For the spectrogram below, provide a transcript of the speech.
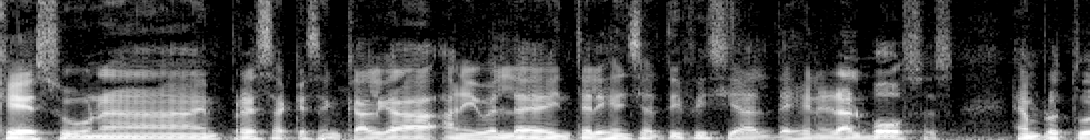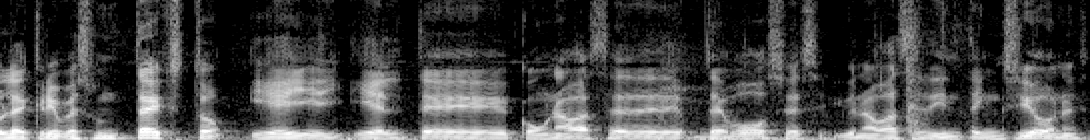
que es una empresa que se encarga a nivel de inteligencia artificial de generar voces. Ejemplo, tú le escribes un texto y él, y él te, con una base de, de voces y una base de intenciones,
